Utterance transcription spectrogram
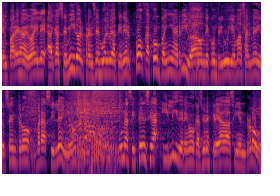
en pareja de baile a Casemiro. El francés vuelve a tener poca compañía arriba, donde contribuye más al medio centro brasileño. Una asistencia y líder en ocasiones creadas y en robos.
